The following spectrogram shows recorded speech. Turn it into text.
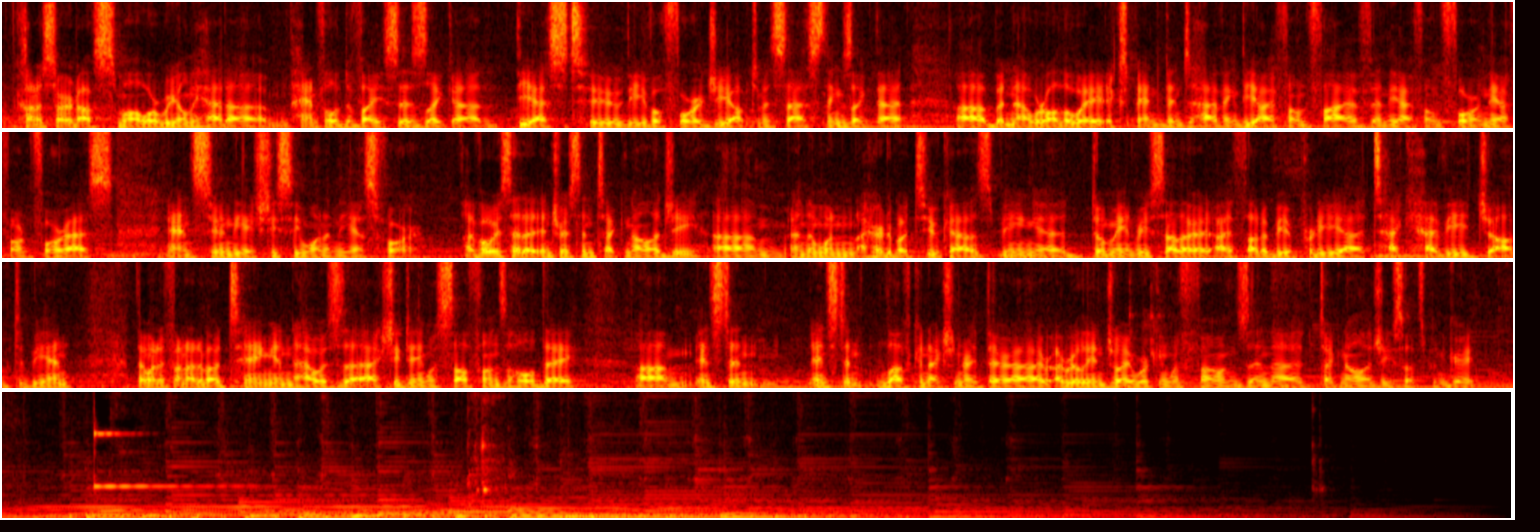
kind of started off small where we only had a handful of devices like uh, the S2, the Evo 4G, Optimus S, things like that. Uh, but now we're all the way expanded into having the iPhone 5 and the iPhone 4 and the iPhone 4S and soon the HTC One and the S4. I've always had an interest in technology, um, and then when I heard about Tucows being a domain reseller, I, I thought it'd be a pretty uh, tech-heavy job to be in. Then when I found out about Ting and how I was uh, actually dealing with cell phones the whole day, um, instant, instant love connection right there. Uh, I really enjoy working with phones and uh, technology, so it's been great.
